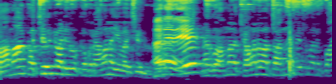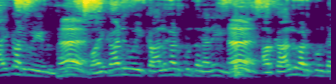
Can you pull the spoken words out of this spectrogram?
మామ కచ్చేరి కాడికి ఒక బ్రాహ్మణ అయ్యి వచ్చిండు. అరే నాకు అమ్మ కమలం అంత అన్నం పెట్టమని బావి కాడికి పోయిండు. బావి కాడికి పోయి కాళ్ళు కడుక్కుంటానని ఆ. కాళ్ళు కడుక్కుంటే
